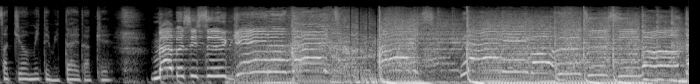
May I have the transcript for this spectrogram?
先を見てみたいだけ。眩しすぎるナイツ何を映すのだ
